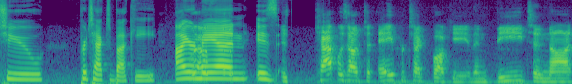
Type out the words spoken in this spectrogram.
to protect Bucky. Iron Well, Man is Is Cap was out to A protect Bucky, then B to not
